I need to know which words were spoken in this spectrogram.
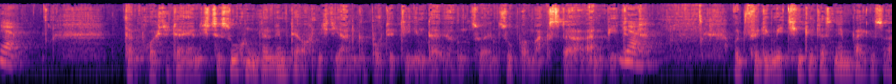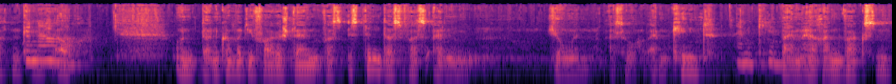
Ja. dann bräuchte der ja nicht zu suchen, dann nimmt er auch nicht die Angebote, die ihm da irgend so ein Supermax da anbietet. Ja. Und für die Mädchen gilt das nebenbei gesagt natürlich Genau. auch. Und dann können wir die Frage stellen, was ist denn das, was einem Jungen, also einem Kind, Einem Kind. beim Heranwachsen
